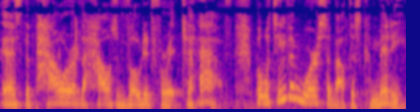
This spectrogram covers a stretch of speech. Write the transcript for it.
as the power of the House voted for it to have. But what's even worse about this committee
